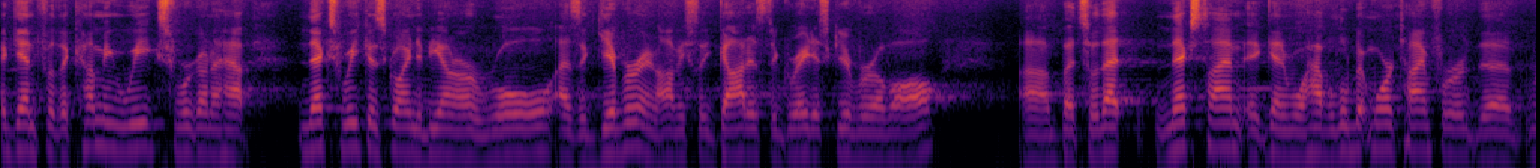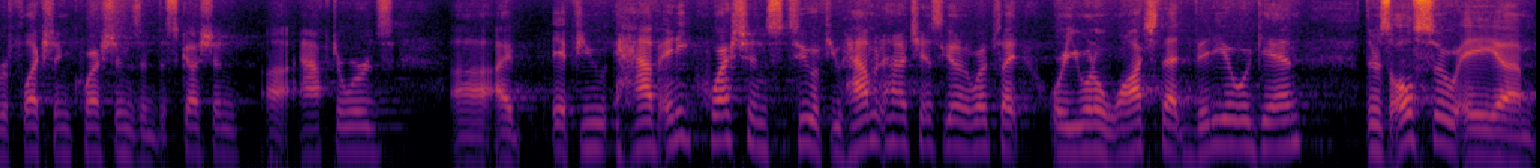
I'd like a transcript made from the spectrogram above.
again, for the coming weeks, we're going to have Next week is going to be on our role as a giver, and obviously God is the greatest giver of all. Uh, but so that next time, again, we'll have a little bit more time for the reflection, questions, and discussion uh, afterwards. Uh, I, if you have any questions too, if you haven't had a chance to get on the website or you want to watch that video again, there's also a, um,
